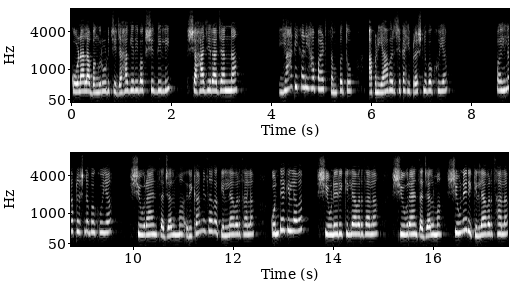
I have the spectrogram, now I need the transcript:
कोणाला बंगरूडची जहागिरी बक्षीस दिली? शहाजीराजांना या ठिकाणी हा पाठ संपतो. आपण यावरचे काही प्रश्न बघूया. पहिला प्रश्न बघूया. शिवरायांचा जन्म रिकामी जागा किल्ल्यावर झाला. कोणत्या किल्ल्यावर? शिवनेरी किल्ल्यावर झाला. शिवरायांचा जन्म शिवनेरी किल्ल्यावर झाला.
